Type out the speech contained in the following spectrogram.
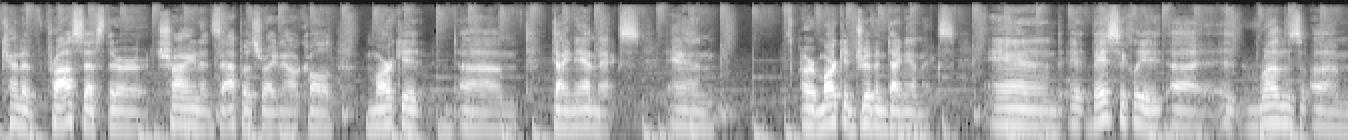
kind of process they're trying at Zappos right now called market um, dynamics and or market driven dynamics and it basically uh, it runs um,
